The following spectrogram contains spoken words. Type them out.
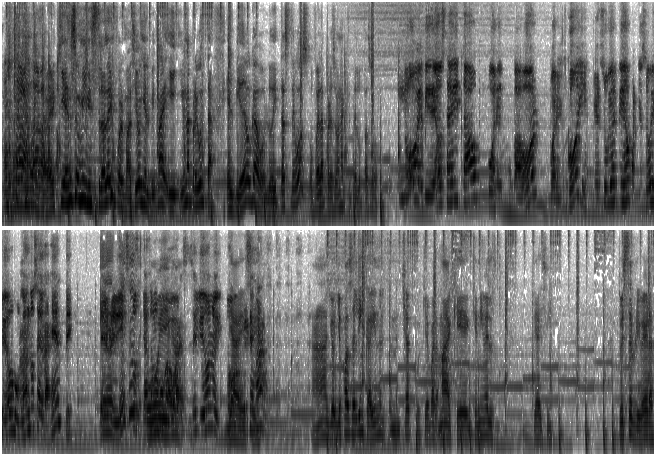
¿cómo vamos a saber quién suministró la información? El vi- Ma, y, y una pregunta: ¿el video, Gabo, lo editaste vos o fue la persona que te lo pasó? No, el video está editado por el jugador, por el COI. Él subió el video porque subió el video burlándose de la gente. El Eh, ese es- que hacen los oiga. jugadores. Ese video lo editó Ya, ese man. Ah, yo, yo pasé el link ahí en el, en el chat. Porque, para, ma, ¿qué, ¿qué nivel? De ahí sí. Twister Rivera,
